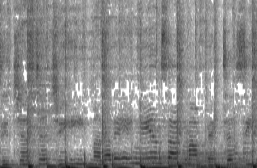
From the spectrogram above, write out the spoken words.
It just a dream I'm having inside my fantasies?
